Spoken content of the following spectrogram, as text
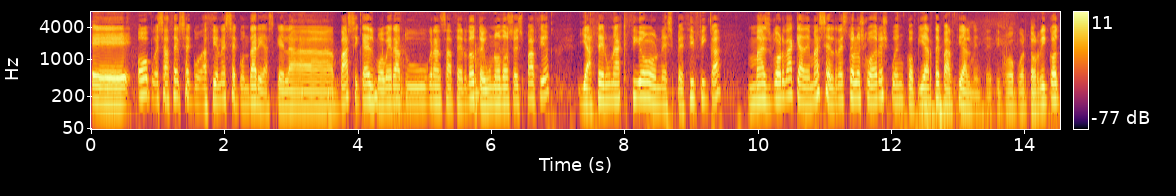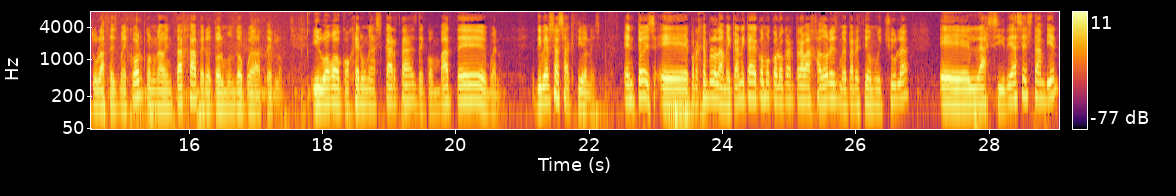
eh, o puedes hacer secu- acciones secundarias, que la básica es mover a tu gran sacerdote uno o dos espacios y hacer una acción específica más gorda que además el resto de los jugadores pueden copiarte parcialmente. Tipo Puerto Rico, tú lo haces mejor con una ventaja, pero todo el mundo puede hacerlo. Y luego coger unas cartas de combate, bueno, diversas acciones. Entonces, eh, por ejemplo, la mecánica de cómo colocar trabajadores me pareció muy chula. Eh, las ideas están bien,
